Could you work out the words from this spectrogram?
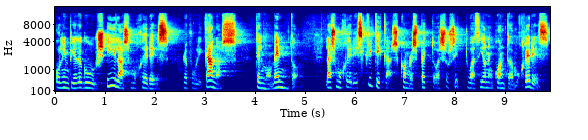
Olympia de Gouges y las mujeres republicanas del momento, las mujeres críticas con respecto a su situación en cuanto a mujeres,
